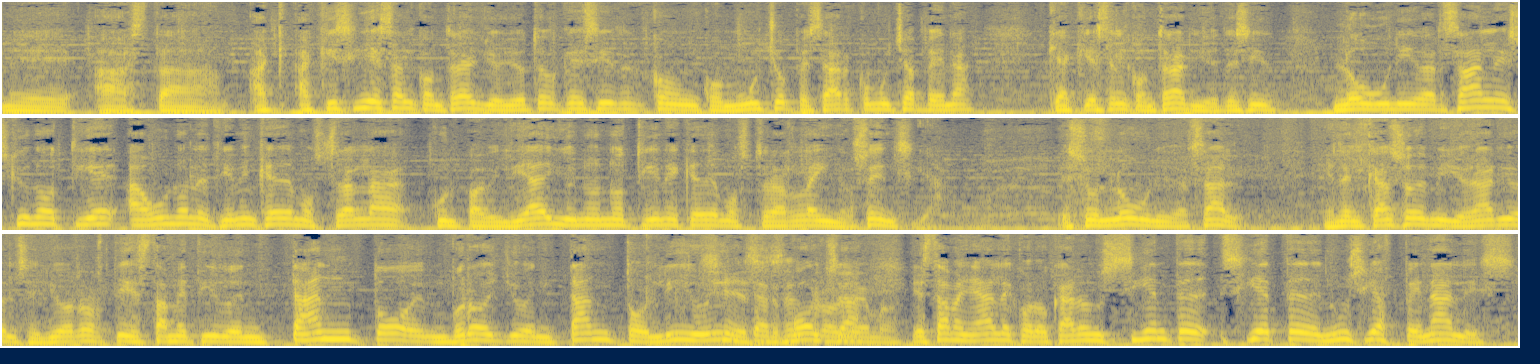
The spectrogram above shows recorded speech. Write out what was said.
eh, hasta aquí sí es al contrario, yo tengo que decir con, con mucho pesar, con mucha pena, que aquí es el contrario. Es decir, lo universal es que uno tie- a uno le tienen que demostrar la culpabilidad y uno no tiene que demostrar la inocencia. Eso es lo universal. En el caso de Millonario, el señor Ortiz está metido en tanto embrollo, en tanto lío Sí, es interbolsa. Esta mañana le colocaron siete, siete denuncias penales.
